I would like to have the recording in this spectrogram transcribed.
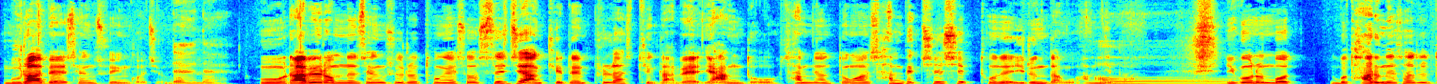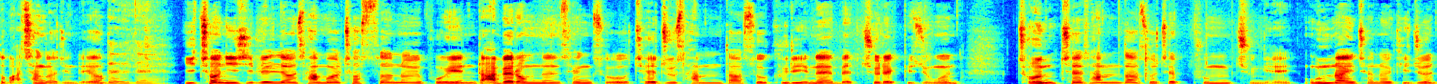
무라벨 생수인 거죠. 네네. 어, 라벨 없는 생수를 통해서 쓰지 않게 된 플라스틱 라벨 양도 3년 동안 370톤에 이른다고 합니다. 오. 이거는 뭐, 뭐 다른 회사들도 마찬가지인데요. 네네. 2021년 3월 첫 선을 보인 라벨 없는 생수 제주 삼다수 그린의 매출액 비중은 전체 삼다수 제품 중에 온라인 채널 기준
